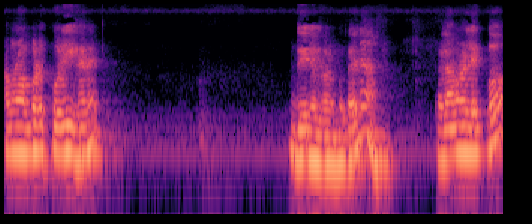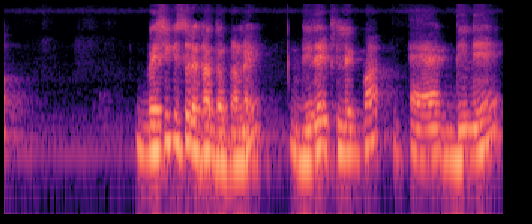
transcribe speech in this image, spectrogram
আমরা অঙ্কটা করি এখানে। দুই নম্বর অঙ্ক, তাই না? তাহলে আমরা লিখব, বেশি কিছু লেখার দরকার নেই। ডিরেক্ট লিখবা, একদিনে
